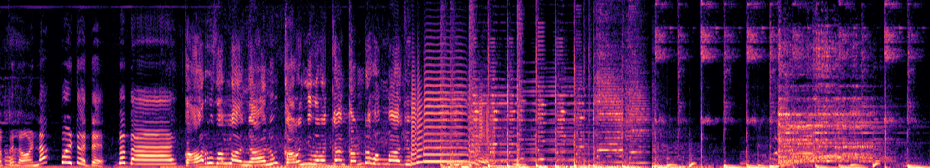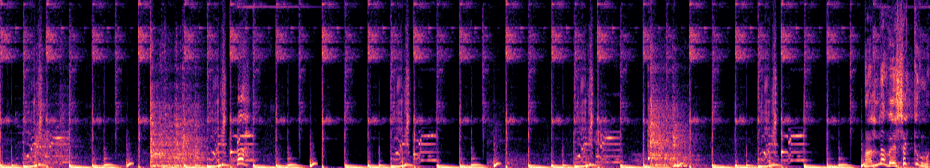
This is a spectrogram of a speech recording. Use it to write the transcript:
അപ്പൊ ലോണ പോയിട്ട് വരട്ടെ. ബൈ കാറ് തള്ള ഞാനും കറങ്ങി നടക്കാൻ കണ്ടവന്മാരും. നല്ല വിശക്കുന്നു.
